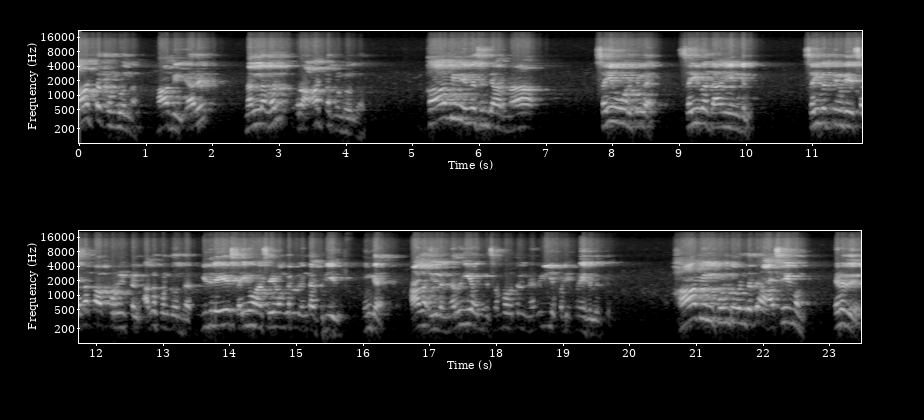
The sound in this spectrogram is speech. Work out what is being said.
ஆட்டை கொண்டு வந்தாங்க ஹாபில் யாரு? நல்லவர் ஒரு ஆட்டை கொண்டு வந்தார். காபில் என்ன செஞ்சாருன்னா சைவம் இருக்குல்ல சைவ தானியங்கள் சைவத்தினுடைய சதக்கா பொருட்கள் அதை கொண்டு வந்தார். இதுலயே சைவம் அசைவங்கிறது ரெண்டா பிரியுது. எங்க? ஆதா இதுல நிறைய இந்த சம்பவத்தில் நிறைய படிப்பினைகள் இருக்கு. ஹாபில் கொண்டு வந்தது அசைவம். என்னது?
